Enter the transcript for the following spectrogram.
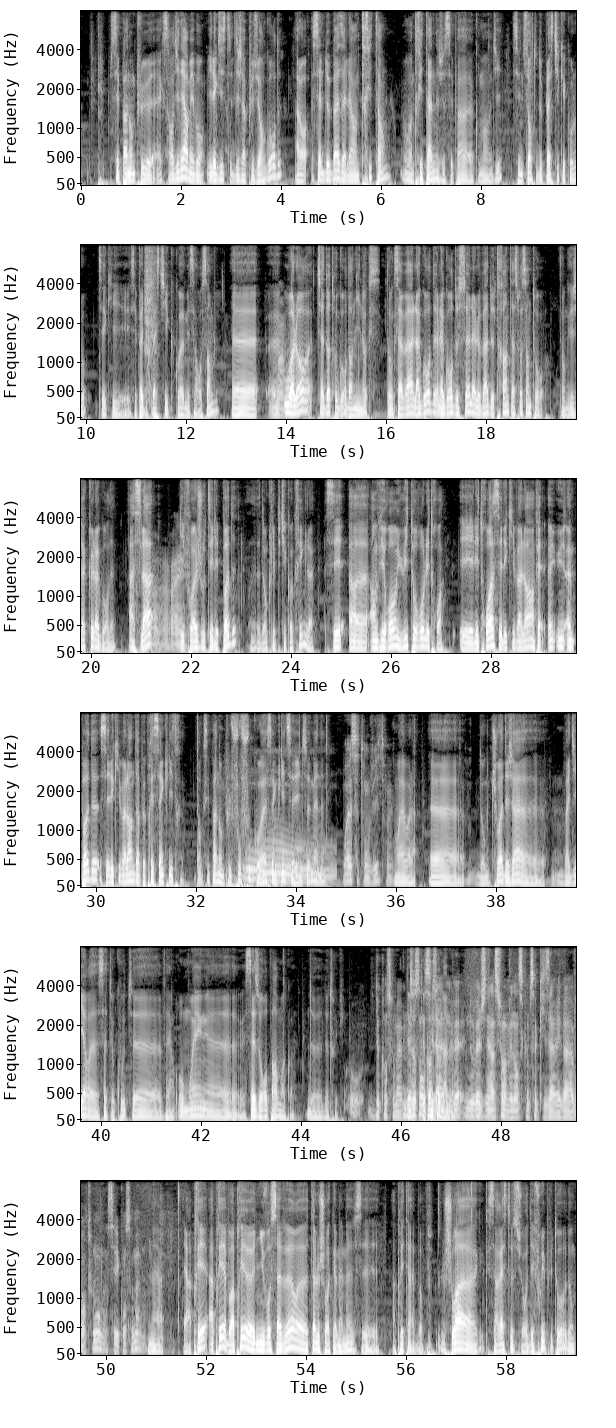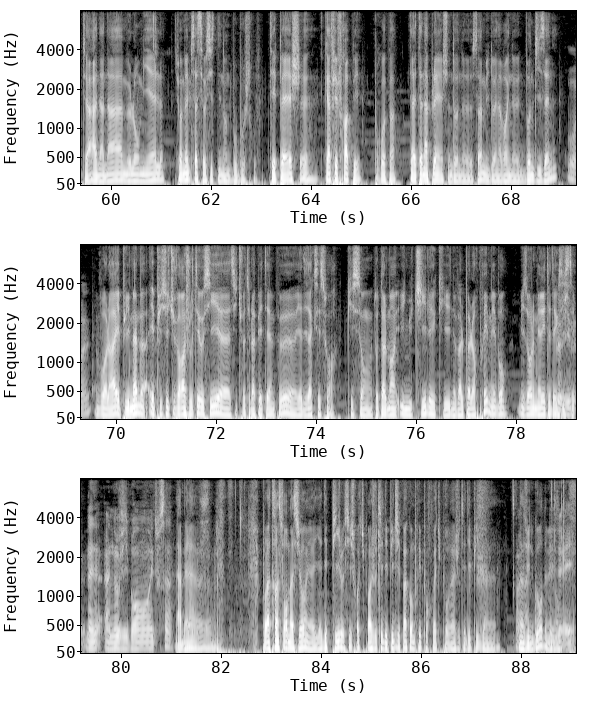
c'est pas non plus extraordinaire, mais bon, il existe déjà plusieurs gourdes. Alors, celle de base, elle est en tritan, ou en tritane, je sais pas comment on dit. C'est une sorte de plastique écolo. Tu sais, qui c'est pas du plastique, quoi, mais ça ressemble. Euh, euh, Ouais. Ou alors, tu as d'autres gourdes en inox. Donc, ça va, la gourde, la gourde seule, elle va de 30 à 60 euros. Donc, déjà que la gourde. hein. À cela, Euh, ouais. il faut ajouter les pods, euh, donc les petits cock rings, là. C'est environ 8 euros les trois. Et les trois, c'est l'équivalent, enfin, un, un pod, c'est l'équivalent d'à peu près 5 litres. Donc c'est pas non plus foufou, quoi. hein. 5 litres, c'est une semaine. hein. Ouais, ça tombe vite. Ouais. Ouais, voilà. Euh, donc tu vois, déjà, euh, on va dire, euh, ça te coûte euh, enfin, au moins euh, 16 euros par mois, quoi, de, de trucs. Oh, De consommables. De- De, toute façon, de c'est la consommables. nouvelle, nouvelle génération. Maintenant, c'est comme ça qu'ils arrivent à avoir tout le monde. hein. C'est les consommables. Ouais, ouais. Et après, après, bon, après niveau saveur, euh, t'as le choix quand même. hein. C'est... Après, t'as, bon, le choix, ça reste sur des fruits plutôt. Donc, tu as ananas, melon, miel. Tu vois, même ça, c'est aussi des noms de bobos, je trouve. Thé pêche, café frappé, pourquoi pas. T'as- T'en as plein, je te donne euh, ça, mais il doit y en avoir une, une bonne dizaine. Ouais. Voilà, et puis même, et puis si tu veux rajouter aussi, euh, si tu veux te la péter un peu, euh, il y a des accessoires qui sont totalement inutiles et qui ne valent pas leur prix, mais bon, ils ont le mérite d'exister. Un eau vibrant et tout ça. Ah ben là, ouais, ouais. pour la transformation, il y a- il y, a des piles aussi. Je crois que tu peux rajouter des piles. J'ai pas compris pourquoi tu pourrais rajouter des piles dans, Voilà. dans une gourde, mais Et, bon. et-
